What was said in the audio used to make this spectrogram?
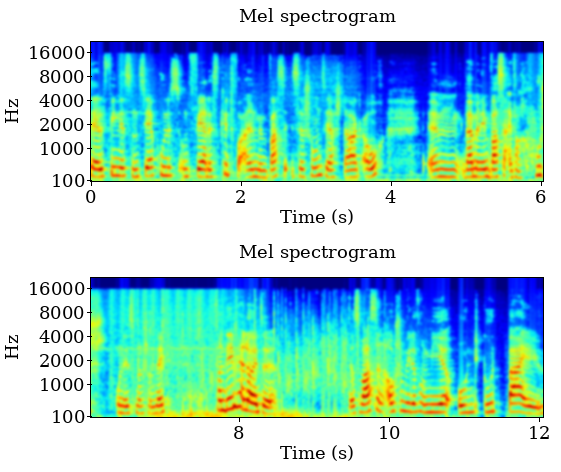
Delfin ist ein sehr cooles und faires Kit. Vor allem im Wasser ist er schon sehr stark auch. Ähm, weil man im Wasser einfach huscht und ist man schon weg. Von dem her, Leute, das war's dann auch schon wieder von mir und goodbye.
